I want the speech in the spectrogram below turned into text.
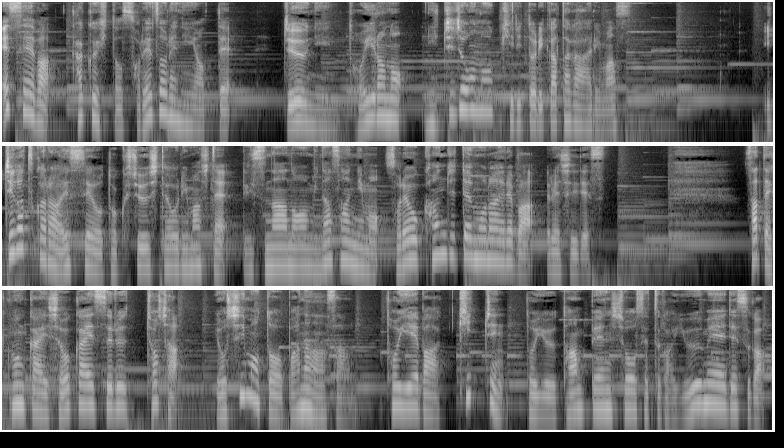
エッセイは書く人それぞれによって10人十色の日常の切り取り方があります。1月からエッセイを特集しておりまして、リスナーの皆さんにもそれを感じてもらえれば嬉しいです。さて今回紹介する著者、吉本バナナさんといえば、キッチンという短編小説が有名ですが、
